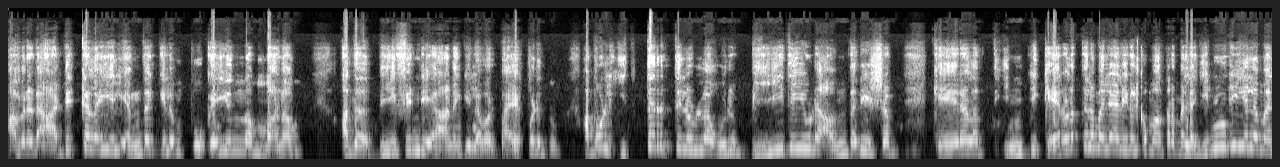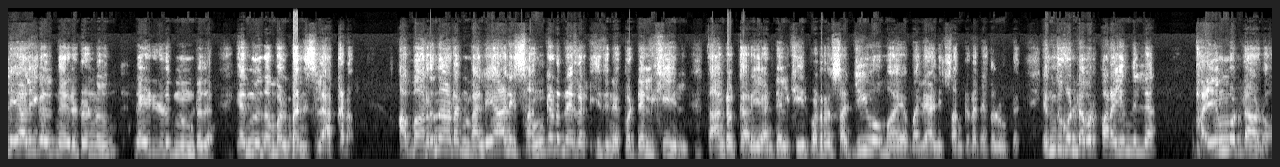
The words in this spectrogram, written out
അവരുടെ അടുക്കളയിൽ എന്തെങ്കിലും പുകയുന്ന മണം അത് ബീഫിന്റെ ആണെങ്കിൽ അവർ ഭയപ്പെടുന്നു. അപ്പോൾ ഇത്തരത്തിലുള്ള ഒരു ഭീതിയുടെ അന്തരീക്ഷം കേരള ഇന്ത്യ കേരളത്തിലെ മലയാളികൾക്ക് മാത്രമല്ല ഇന്ത്യയിലെ മലയാളികൾ നേരിടുന്നു നേരിടുന്നുണ്ട് എന്ന് നമ്മൾ മനസ്സിലാക്കണം. ആ മറുനാടൻ മലയാളി സംഘടനകൾ ഇതിന് ഇപ്പൊ ഡൽഹിയിൽ താങ്കൾക്കറിയാം ഡൽഹിയിൽ വളരെ സജീവമായ മലയാളി സംഘടനകളുണ്ട്. എന്തുകൊണ്ട് അവർ പറയുന്നില്ല? ഭയം കൊണ്ടാണോ?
